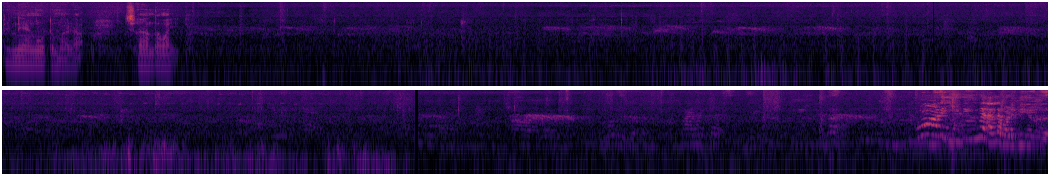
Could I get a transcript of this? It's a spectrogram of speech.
പിന്നെ അങ്ങോട്ട് മഴ ശാന്തമായി. ഇതിങ്ങനല്ല പഠിപ്പിക്കുന്നത്.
